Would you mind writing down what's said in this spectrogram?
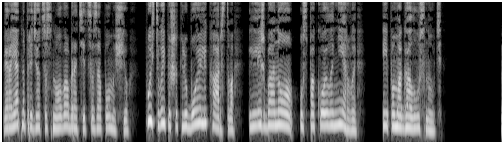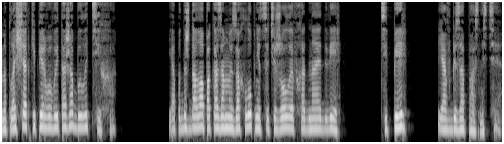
Вероятно, придется снова обратиться за помощью. Пусть выпишет любое лекарство, лишь бы оно успокоило нервы и помогало уснуть. На площадке первого этажа было тихо. Я подождала, пока за мной захлопнется тяжелая входная дверь. Теперь я в безопасности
